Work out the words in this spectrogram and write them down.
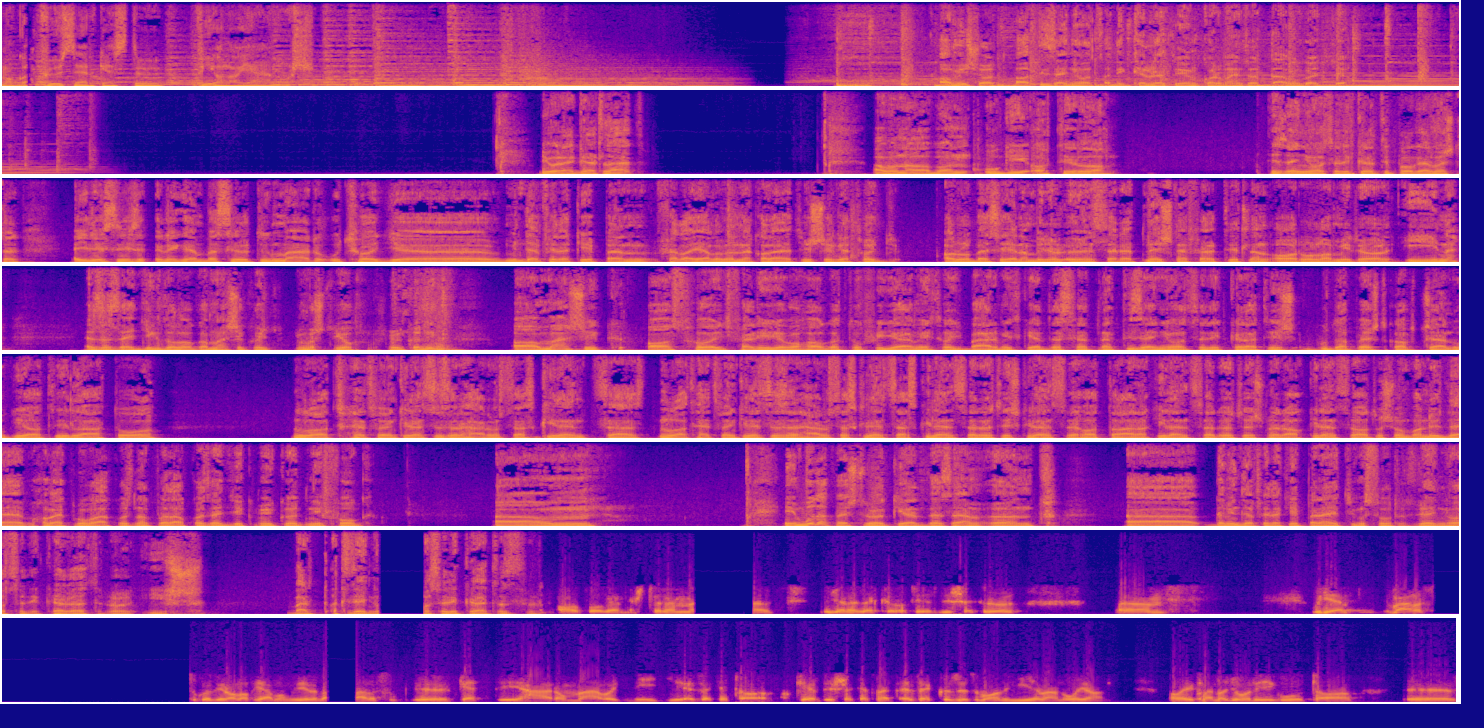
Maga. Főszerkesztő Fiala János. A műsort a 18. kerületi önkormányzat támogatja. Jó reggelt lehet! A vonalban Ugi Attila, 18. kerületi polgármester. Egyrészt régen beszéltünk már, úgyhogy mindenféleképpen felajánlom önnek a lehetőséget, hogy arról beszéljen, amiről ön szeretne, és ne feltétlen arról, amiről én. Ez az egyik dolog. A másik, hogy most jó, most működik. A másik az, hogy felhívjam a hallgatók figyelmét, hogy bármit kérdezhetnek 18. kelet és Budapest kapcsán Ugi Attilától. 079.395 és 96 talán a 95-ös, mert a 96-oson van ő, de ha megpróbálkoznak vele, akkor az egyik működni fog. Um, én Budapestről kérdezem önt, uh, de mindenféleképpen ejtünk szót a 18. keletről is. Bár a 18. kelet az... A polgármesteremmel ugyanezekről a kérdésekről. Um, Ugye választjuk azért alapjában véve válaszuk ketté, hárommá vagy négy ezeket a, a kérdéseket, mert ezek között van nyilván olyan, amelyik már nagyon régóta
